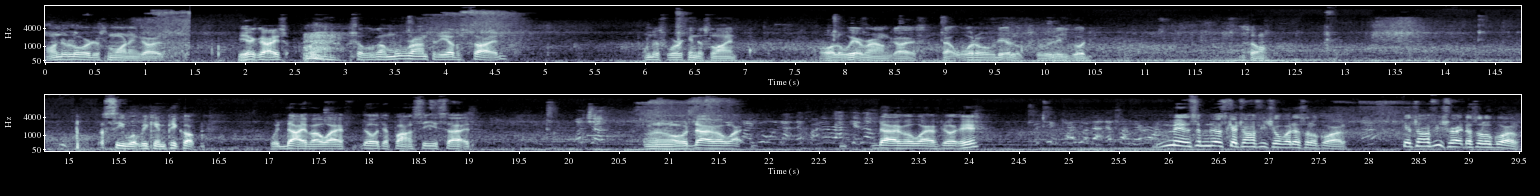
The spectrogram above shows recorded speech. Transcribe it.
on the lure this morning, guys. Yeah, guys. so we're gonna move around to the other side. I'm just working this line all the way around, guys. That water over there looks really good. So let's see what we can pick up with diver wife out upon seaside. Watch out. Oh, diver wife. I do that left on the rock, you know. Diver wife, do it, eh? You think I do on? Me, some just catch one fish over there, so look while. Catch one fish right there, so look while.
